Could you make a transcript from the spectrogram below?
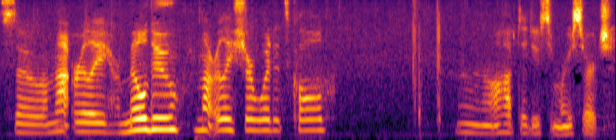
So I'm not really, or mildew, I'm not really sure what it's called. I don't know, I'll have to do some research.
